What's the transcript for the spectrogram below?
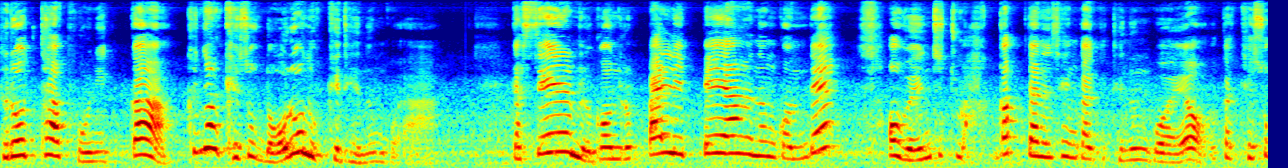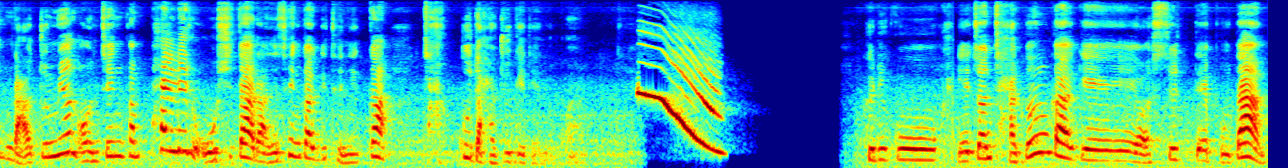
그렇다 보니까 그냥 계속 널어놓게 되는 거야. 그러니까 세일 물건으로 빨리 빼야 하는 건데 어, 왠지 좀 아깝다는 생각이 드는 거예요. 그러니까 계속 놔두면 언젠간 팔릴 옷이다라는 생각이 드니까 자꾸 놔두게 되는 거야. 그리고 예전 작은 가게였을 때보다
